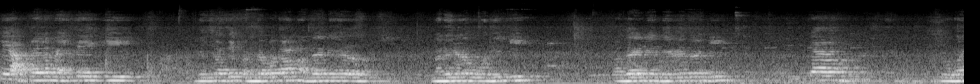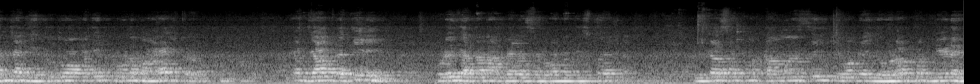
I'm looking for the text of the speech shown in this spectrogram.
ते आपल्याला माहिती आहे की देशाचे पंतप्रधान आदरणीय नरेंद्र मोदीजी आदरणीय देवेंद्रजी त्या दोघांच्या नेतृत्वामध्ये पूर्ण महाराष्ट्र त्या ज्या गतीने पुढे जाताना आपल्याला सर्वांना दिसतोय. विकासात्मक कामं असतील किंवा काही धोरणात्मक निर्णय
